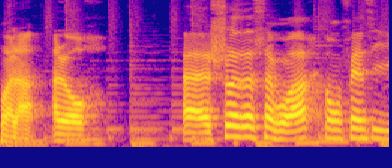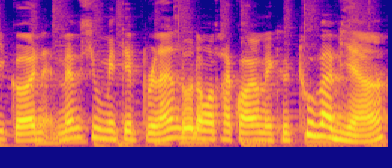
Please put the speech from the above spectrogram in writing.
Voilà, alors, euh, chose à savoir, quand on fait un silicone, même si vous mettez plein d'eau dans votre aquarium et que tout va bien,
